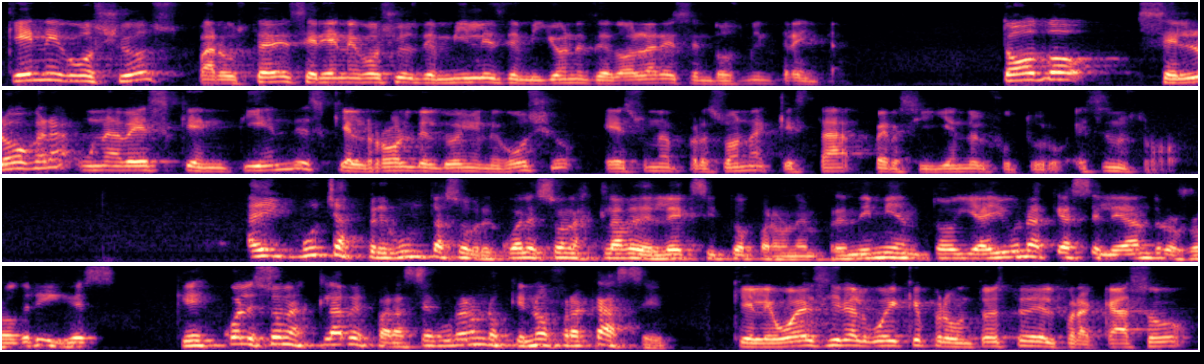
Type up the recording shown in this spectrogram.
¿qué negocios para ustedes serían negocios de miles de millones de dólares en 2030? Todo se logra una vez que entiendes que el rol del dueño de negocio es una persona que está persiguiendo el futuro. Ese es nuestro rol. Hay muchas preguntas sobre cuáles son las claves del éxito para un emprendimiento y hay una que hace Leandro Rodríguez, que es cuáles son las claves para asegurarnos que no fracase. Que le voy a decir al güey que preguntó este del fracaso,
